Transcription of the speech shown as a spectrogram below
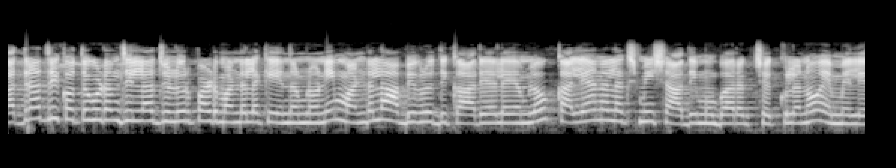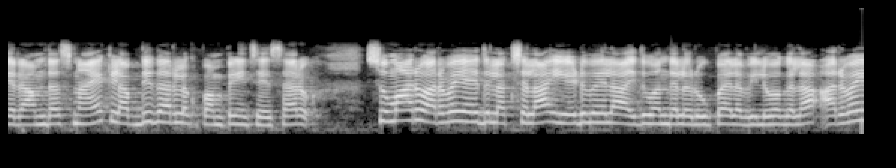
భద్రాద్రి కొత్తగూడెం జిల్లా జులూర్పాడు మండల కేంద్రంలోని మండల అభివృద్ధి కార్యాలయంలో కళ్యాణ లక్ష్మి షాదీ ముబారక్ చెక్కులను ఎమ్మెల్యే రామ్దాస్ నాయక్ లబ్ధిదారులకు పంపిణీ చేశారు. సుమారు అరవై ఐదు లక్షల ఏడు వేల ఐదు వందల రూపాయల విలువ గల అరవై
